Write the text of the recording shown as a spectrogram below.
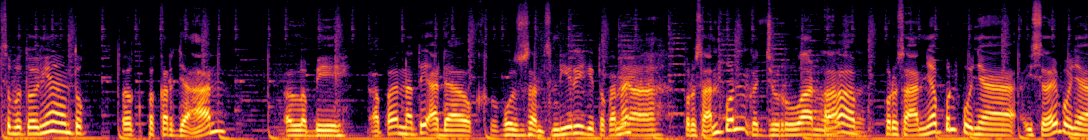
sebetulnya untuk eh, pekerjaan eh, lebih apa nanti ada kekhususan sendiri gitu. Karena ya perusahaan pun kejuruan lah ah, perusahaannya pun punya istilahnya punya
